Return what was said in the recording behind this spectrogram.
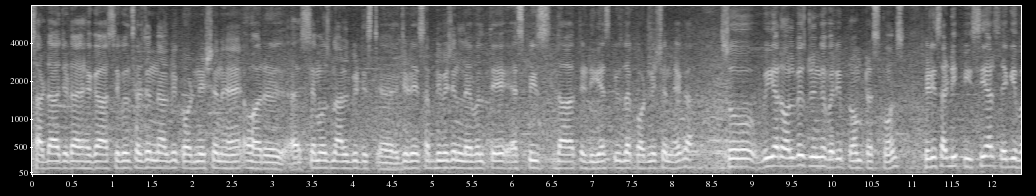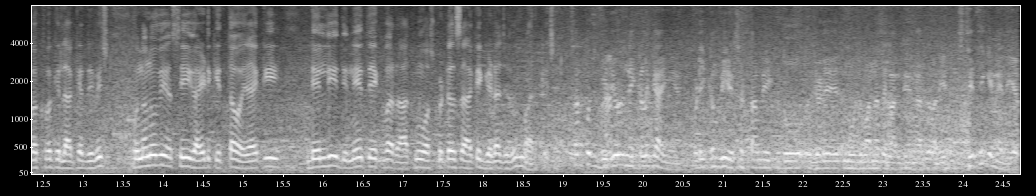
ਸਾਡਾ ਜਿਹੜਾ ਹੈਗਾ ਸਿਵਲ ਸਰਜਨ ਨਾਲ ਵੀ ਕੋਆਰਡੀਨੇਸ਼ਨ ਹੈ ਔਰ ਐਸਐਮਓਜ਼ ਨਾਲ ਵੀ ਡਿਸਟ- ਜਿਹੜੇ ਸਬ ਡਿਵੀਜ਼ਨ ਲੈਵਲ ਤੇ ਐਸਪੀਸ ਦਾ ਤੇ ਡੀਐਸਪੀਸ ਦਾ ਕੋਆਰਡੀਨੇਸ਼ਨ ਹੈਗਾ। So we are always doing a very prompt response ਜਿਹੜੀ ਸਾਡੀ ਪੀਸੀਆਰਸ ਹੈਗੀ ਵੱਖ-ਵੱਖ ਇਲਾਕੇ ਦੇ ਵਿੱਚ, ਉਹਨਾਂ ਨੂੰ ਵੀ ਅਸੀਂ ਗਾਈਡ ਕੀਤਾ ਹੋਇਆ ਹੈ ਕਿ ਡੇਲੀ ਦਿਨੇ ਤੇ ਇੱਕ ਵਾਰ ਰਾਤ ਨੂੰ ਹਸਪੀਟਲਸ ਆ ਕੇ ਗੇੜਾ ਜ਼ਰੂਰ ਮਾਰ ਕੇ ਜਾਏ ਸਰ, ਕੁਝ ਵੀਡੀਓਜ਼ ਨਿਕਲ ਕੇ ਆਈਆਂ, ਬੜੀ ਗੰਭੀਰ ਸੱਟਾਂ ਵੀ ਇੱਕ ਦੋ ਜਿਹੜੇ ਨੌਜਵਾਨਾਂ ਤੇ ਲੱਗਦੀਆਂ ਨਜ਼ਰ ਆ ਰਹੀ ਹੈ ਸਥਿਤੀ ਕਿਵੇਂ ਦੀ ਹੈ?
